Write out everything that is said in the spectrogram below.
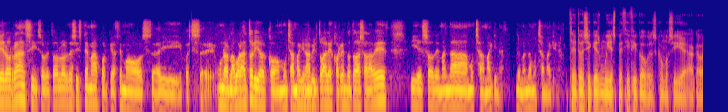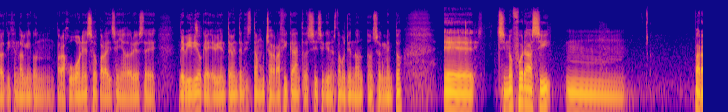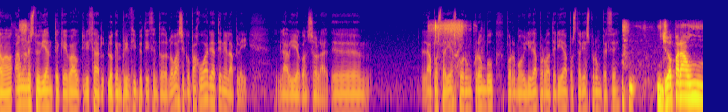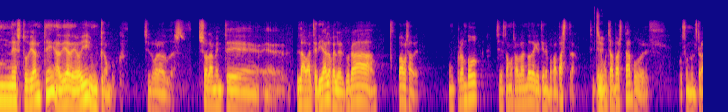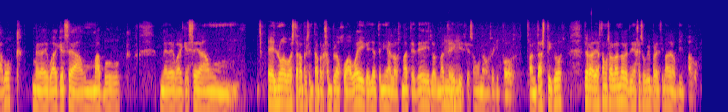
Pero RAM sí, sobre todo los de sistema, porque hacemos ahí pues eh, unos laboratorios con muchas máquinas virtuales corriendo todas a la vez y eso demanda mucha máquina, demanda mucha máquina. Sí, entonces sí que es muy específico, pues como si acabas diciendo alguien con, para jugones o para diseñadores de de vídeo que evidentemente necesitan mucha gráfica, entonces sí, sí que estamos yendo a un, segmento. Eh, si no fuera así, mm, para un estudiante que va a utilizar lo que en principio te dicen todos, lo básico, para jugar ya tiene la Play, la videoconsola. Eh, ¿Apostarías por un Chromebook, por movilidad, por batería? ¿Apostarías por un PC? Yo para un estudiante, a día de hoy, un Chromebook, sin lugar a dudas solamente eh, la batería, lo que les dura, vamos a ver, un Chromebook, si estamos hablando de que tiene poca pasta. Si tiene mucha pasta, pues, pues un Ultrabook. Me da igual que sea un MacBook, me da igual que sea un, el nuevo este que ha presentado, por ejemplo, Huawei, que ya tenía los Mate D y los Mate X, que son unos equipos fantásticos. Pero ya estamos hablando que tienes que subir por encima de los mil pavos.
